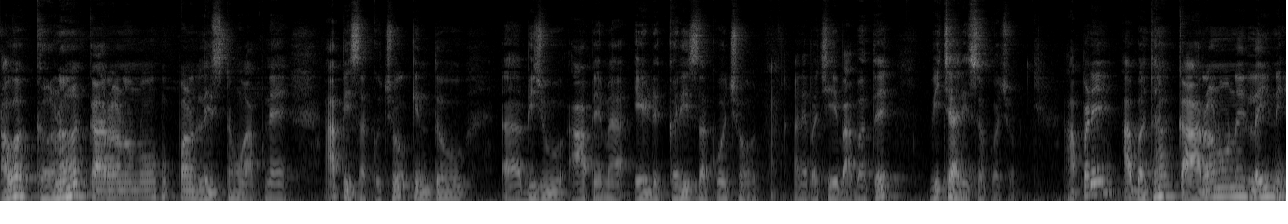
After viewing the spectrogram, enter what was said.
આવા ઘણા કારણોનું પણ લિસ્ટ હું આપને આપી શકું છું. કિંતુ બીજું આપ એમાં એડ કરી શકો છો અને પછી એ બાબતે વિચારી શકો છો. આપણે આ બધા કારણોને લઈને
